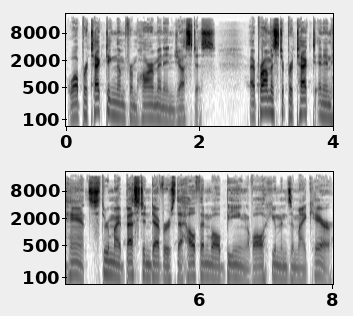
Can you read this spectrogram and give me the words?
while protecting them from harm and injustice. I promise to protect and enhance through my best endeavors the health and well being of all humans in my care.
